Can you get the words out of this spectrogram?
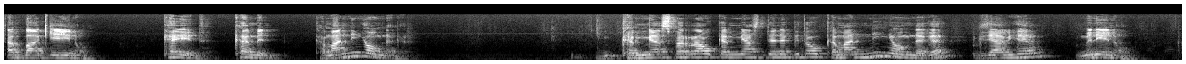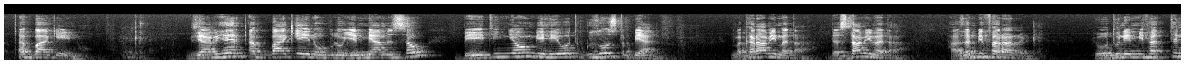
ጠባቂ ነው። ከየት ከምን ከማንኛውም ነገር ከሚያስፈራው ከሚያስደነግጠው ከማንኛውም ነገር እግዚአብሔር ምኔ ነው? ጠባቄ ነው። እግዚአብሔር ጠባቄ ነው ብሎ የሚያምን ሰው በየትኛውም የህይወት ጉዞ ውስጥ ቢያልፍ፣ መከራ ቢመጣ፣ ደስታ ቢመጣ፣ ሐዘን ቢፈራረቅ፣ ህይወቱን የሚፈትን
